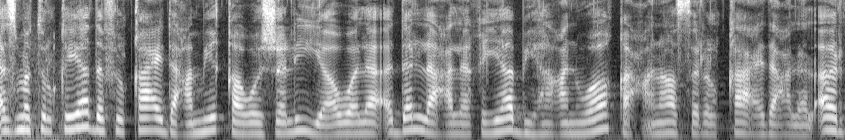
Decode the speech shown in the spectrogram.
أزمة القيادة في القاعدة عميقة وجلية ولا أدل على غيابها عن واقع عناصر القاعدة على الأرض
